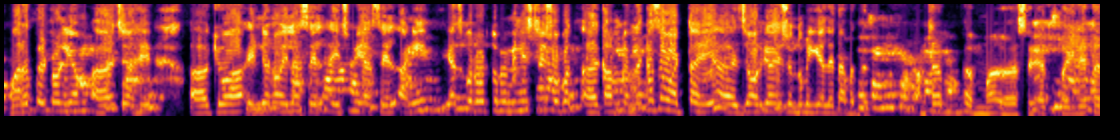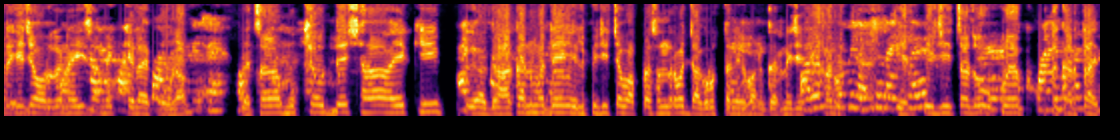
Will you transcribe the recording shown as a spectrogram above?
भारत पेट्रोलियम जे आहे किंवा इंडियन ऑइल असेल एच पी असेल आणि याचबरोबर तुम्ही मिनिस्ट्री सोबत काम करताय. कसं वाटतं हे जे ऑर्गनायझेशन तुम्ही केलं त्याबद्दल? आमचा म- सगळ्यात पहिले तर हे जे ऑर्गनाईज आम्ही केलाय प्रोग्राम याचा मुख्य उद्देश हा आहे की ग्राहकांमध्ये एलपीजीच्या वापरासंदर्भात जागरूकता निर्माण करणे जेणेकरून एलपीजीचा जो उपयोग करतायत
